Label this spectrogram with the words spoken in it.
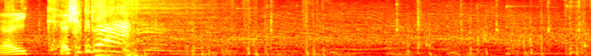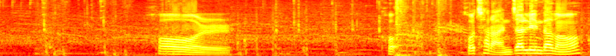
야이 개새끼들아! 헐. 거, 거잘안 잘린다, 너.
